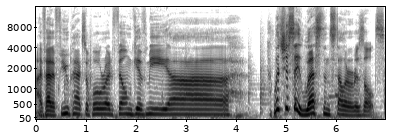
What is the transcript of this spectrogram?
I've had a few packs of Polaroid film give me, uh... Let's just say less than stellar results.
